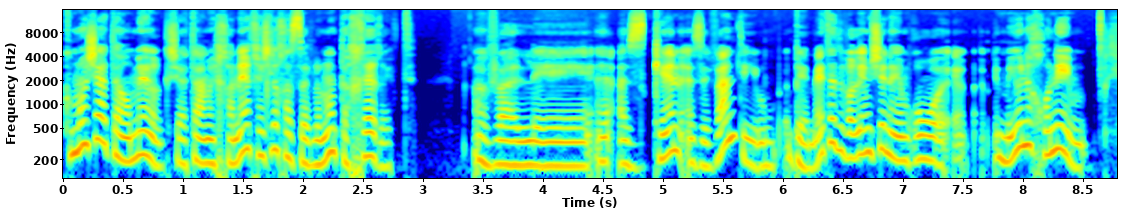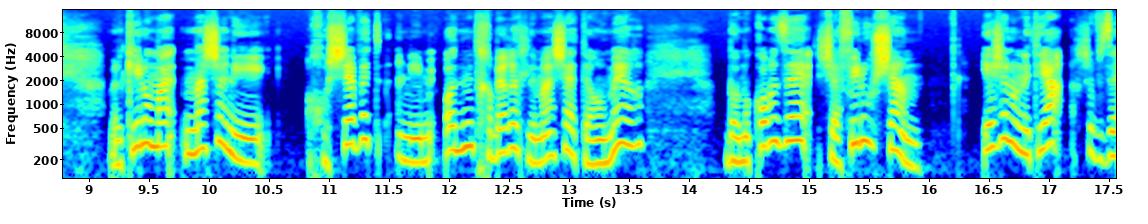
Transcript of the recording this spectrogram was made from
כמו שאתה אומר, כשאתה מחנך, יש לך סבלנות אחרת. אבל אה, אז כן, אז הבנתי, באמת הדברים שנאמרו, הם היו נכונים. אבל כאילו, מה, מה שאני חושבת, אני מאוד מתחברת למה שאתה אומר, במקום הזה, שאפילו שם, יש לנו נטייה, עכשיו זה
